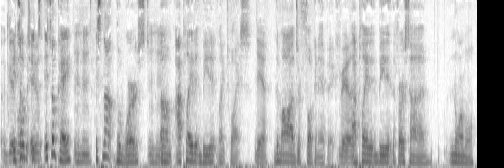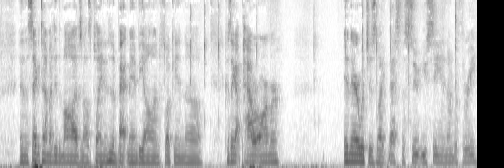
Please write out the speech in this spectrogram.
a good It's one okay. too. It's it's okay. mm-hmm. It's not the worst. Mhm. Um, I played it and beat it like twice. Yeah. The mods are fucking epic. Really? I played it and beat it the first time normal, and the second time I did the mods and I was playing it in the Batman Beyond fucking because they got power armor in there, which is like that's the suit you see in number three.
